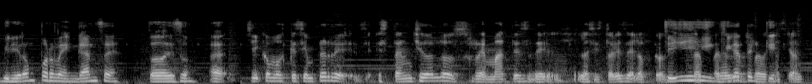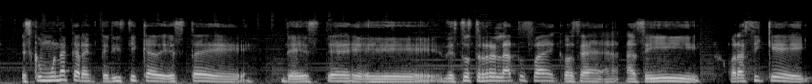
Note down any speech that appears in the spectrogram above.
vinieron por venganza todo eso. Ah, sí, como que siempre están chidos los remates de las historias de Lovecraft. Sí, fíjate que es como una característica de este de este de estos tres relatos, o sea, así ahora sí que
